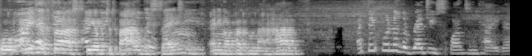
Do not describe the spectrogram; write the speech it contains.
Or Boy, I need to first be I able to battle this thing. Reggie- Any more Pokemon that I have. I think one of the Reggie spawns in Taiga.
